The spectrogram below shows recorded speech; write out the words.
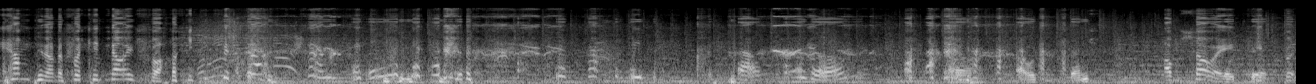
camping on a freaking knife fight. well, that was all. Uh, that was bench. I'm sorry, Okay. but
